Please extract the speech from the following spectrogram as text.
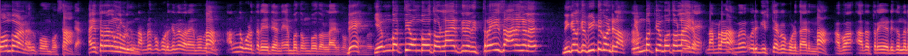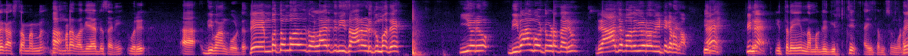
കോംബോ ആണ്. ഒരു കോംബോ എത്ര നമ്മൾ കൊടുക്കും? നമ്മളിപ്പോ കൊടുക്കുന്ന പറയുമ്പോ അന്ന് കൊടുത്ത റേറ്റ് തന്നെ എൺപത്തി ഒമ്പത് തൊള്ളായിരത്തി എൺപത്തി ഒമ്പത്. തൊള്ളായിരത്തിന് ഇത്രയും സാധനങ്ങൾ നിങ്ങൾക്ക് വീട്ടിൽ കൊണ്ടിടാം എൺപത്തി ഒമ്പത് തൊള്ളായിരം. നമ്മൾ അന്ന് ഒരു ഗിഫ്റ്റ് ഒക്കെ കൊടുത്തായിരുന്നു. അപ്പൊ അത് എത്രയും എടുക്കുന്ന ഒരു കസ്റ്റമറിന് നമ്മുടെ വകയായിട്ട് സനി ഒരു ദിവാങ്കോട്ട്. എൺപത്തി ഒമ്പത് തൊള്ളായിരത്തിന് ഈ സാധനം എടുക്കുമ്പോ അതെ ഈ ഒരു ദിവാങ്കോട്ട് കൂടെ തരും. രാജപദവിയോടെ വീട്ടിൽ കിടക്കാം. പിന്നെ ഇത്രയും നമുക്ക് ഗിഫ്റ്റ് ഐറ്റംസും കൂടെ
